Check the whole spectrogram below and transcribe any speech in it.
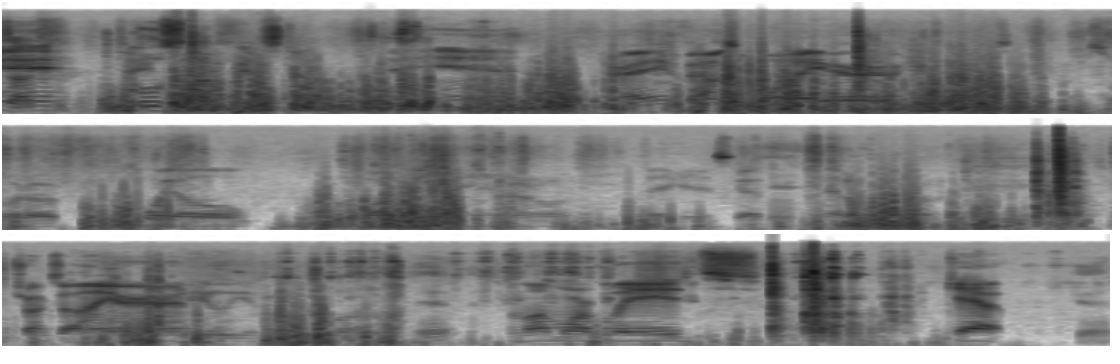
stuff. Cool stuff. Good stuff. Alright, found some wire, some sort of coil wall I don't know what the heck it is. Got metal bottom, some chunks of iron, Alien. Bottom. lot more blades, cap, Cap.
